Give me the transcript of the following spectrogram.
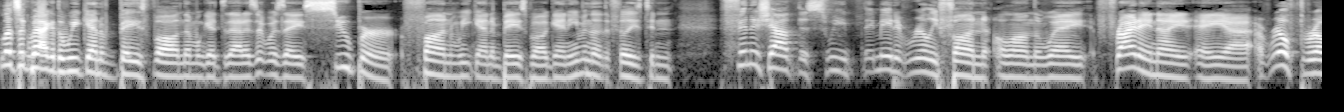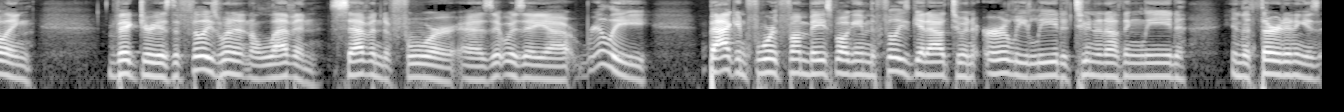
let's look back at the weekend of baseball, and then we'll get to that. As it was a super fun weekend of baseball. Again, even though the Phillies didn't finish out the sweep, they made it really fun along the way. Friday night, a uh, a real thrilling victory as the Phillies win it in 11, 7 to 4, as it was a uh, really back and forth fun baseball game. The Phillies get out to an early lead, a two to nothing lead in the third inning is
